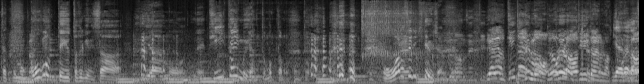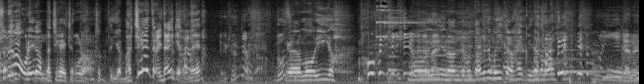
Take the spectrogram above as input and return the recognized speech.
だってもう午後って言った時にさいやもうねティータイムやんって思ったもん本当 終わらせに来てるじゃん。みたいないやでもティータイムでも俺らティータイムだってやだからそれは俺が間違えちゃった。ちょっといや間違えてはいないけどね。えきょんちゃんか。どういするやもういいよ。もういいよもういいよ。なんでも誰でもいいから早くいなくなろもう。いいじゃない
